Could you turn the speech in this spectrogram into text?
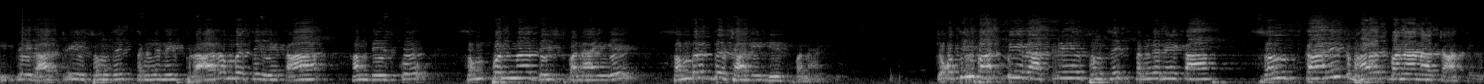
इसलिए राष्ट्रीय स्वयंसेवक संघ ने प्रारंभ से ये कहा, हम देश को संपन्न देश बनाएँगे, समृद्धशाली देश बनाएँगे। चौथी बात भी राष्ट्रीय संसद संघ ने कहा संस्कारित भारत बनाना चाहते हैं।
